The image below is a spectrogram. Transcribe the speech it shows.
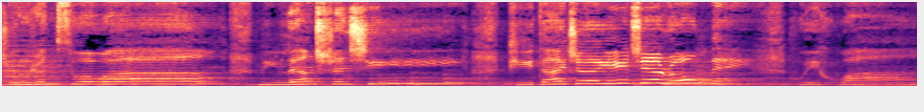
众人所望，明亮晨星，披戴着一切荣美辉煌，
